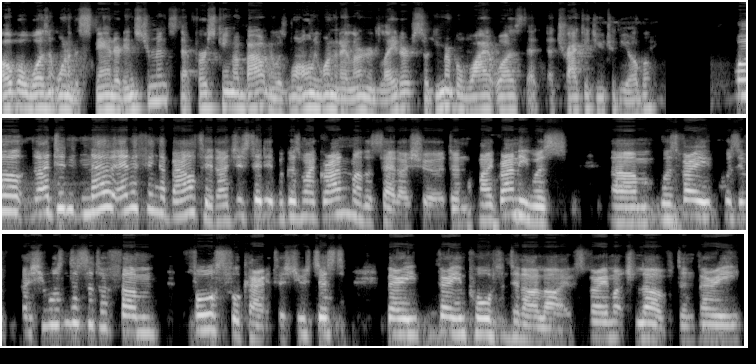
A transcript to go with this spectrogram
oboe wasn't one of the standard instruments that first came about, and it was only one that I learned later. So do you remember why it was that attracted you to the oboe? Well, I didn't know anything about it. I just did it because my grandmother said I should, and my granny was um, was very was she wasn't a sort of um, forceful character. She was just very, very important in our lives, very much loved and very,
